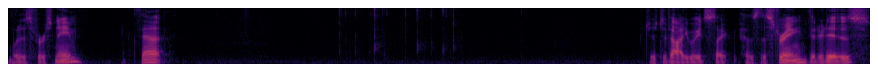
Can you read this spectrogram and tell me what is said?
what is first name, like that. Just evaluates like as the string that it is.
